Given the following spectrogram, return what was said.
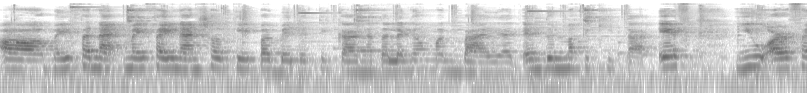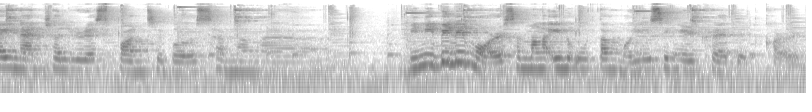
uh, may, fina- may financial capability ka na talagang magbayad and doon makikita if you are financially responsible sa mga binibili mo or sa mga inuutang mo using your credit card.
